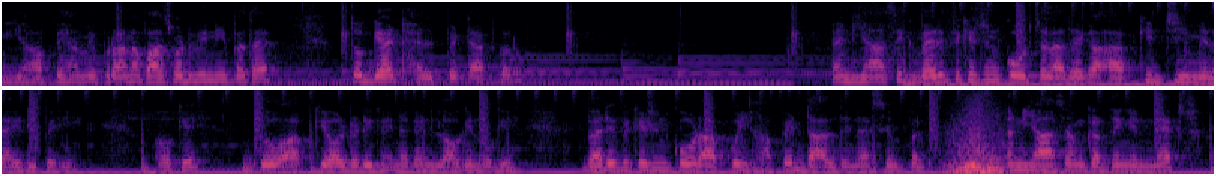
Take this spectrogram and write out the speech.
यहाँ पे हमें पुराना पासवर्ड भी नहीं पता है तो गेट हेल्प पे टैप करो। एंड यहाँ से एक वेरिफिकेशन कोड चला जाएगा आपकी जी मेल पे ही ओके जो आपकी ऑलरेडी कहीं ना कहीं लॉगिन होगी। वेरिफिकेशन कोड आपको यहाँ पे डाल देना है सिंपल एंड यहाँ से हम कर देंगे नेक्स्ट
